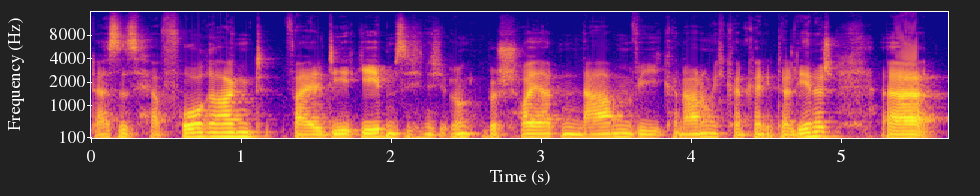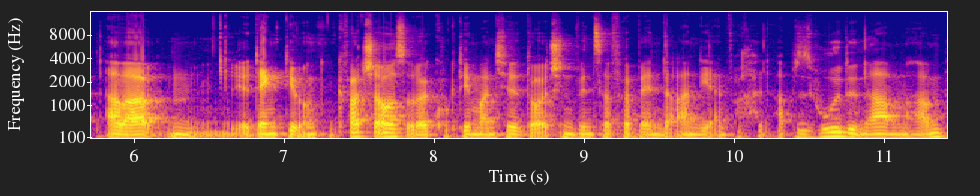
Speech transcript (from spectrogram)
Das ist hervorragend, weil die geben sich nicht irgendeinen bescheuerten Namen wie, keine Ahnung, ich kann kein Italienisch, äh, aber mh, hm, denkt dir irgendeinen Quatsch aus oder guckt dir manche deutschen Winzerverbände an, die einfach halt absurde Namen haben,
